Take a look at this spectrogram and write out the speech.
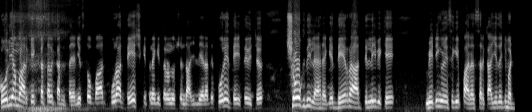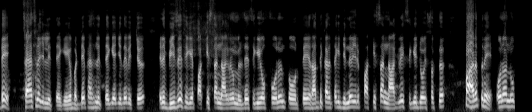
ਗੋਲੀਆਂ ਮਾਰ ਕੇ ਕਤਲ ਕਰ ਦਿੱਤਾ ਗਿਆ, ਜਿਸ ਤੋਂ ਬਾਅਦ ਪੂਰਾ ਦੇਸ਼ ਕਿਤਨਾ ਕਿਤੇ ਉਹਨਾਂ ਨੂੰ ਸ਼ਰਧਾਂਜਲੀ ਦੇ ਰਿਹਾ ਤੇ ਪੂਰੇ ਦੇਸ਼ ਦੇ ਵਿੱਚ ਸ਼ੋਕ ਦੀ ਲਹਿਰ ਹੈਗੀ ਦੇਰ ਰਾਤ ਦਿੱਲੀ ਵਿਖੇ ਮੀਟਿੰਗ ਹੋਈ ਸੀਗੀ, ਭਾਰਤ ਸਰਕਾਰ ਜਿਹਦੇ ਵਿੱਚ ਵੱਡੇ ਫੈਸਲੇ ਜਿਹੜੇ ਲਿੱਤੇ ਗਏ, ਵੱਡੇ ਫੈਸਲੇ ਲਿੱਤੇ ਗਏ, ਜਿਹਦੇ ਵਿੱਚ ਜਿਹੜੇ ਵੀਜ਼ੇ ਸੀਗੇ ਪਾਕਿਸਤਾਨ ਨਾਗਰਿਕ ਨੂੰ ਮਿਲਦੇ ਸੀਗੇ, ਉਹ ਫੌਰਨ ਤੌਰ ਤੇ ਰੱਦ ਕਰ ਦਿੱਤੇ ਗਏ ਜਿੰਨੇ ਵੀ ਜਿਹੜੇ ਪਾਕਿਸਤਾਨ ਨਾਗਰਿਕ ਸੀਗੇ ਜੋ ਇਸ ਵਕਤ ਭਾਰਤ ਨੇ ਉਹਨਾਂ ਨੂੰ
